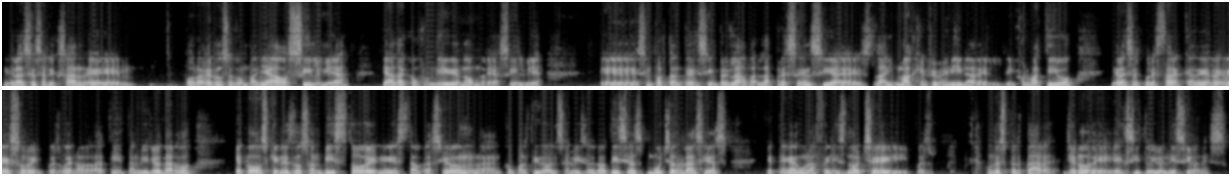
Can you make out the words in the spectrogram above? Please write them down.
Gracias, Alexander, eh, por habernos acompañado. Silvia, ya la confundí de nombre a Silvia. Eh, es importante siempre la, la, presencia, es la imagen femenina del informativo. Gracias por estar acá de regreso y pues bueno, a ti también, Leonardo. Y a todos quienes nos han visto en esta ocasión, han compartido el servicio de noticias. Muchas gracias, que tengan una feliz noche y pues un despertar lleno de éxito y bendiciones.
